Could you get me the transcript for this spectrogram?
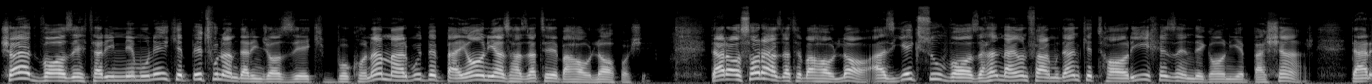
شاید واضح ترین نمونه که بتونم در اینجا ذکر بکنم مربوط به بیانی از حضرت بهاءالله باشه. در آثار حضرت بهاءالله از یک سو واضحا بیان فرمودند که تاریخ زندگانی بشر در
